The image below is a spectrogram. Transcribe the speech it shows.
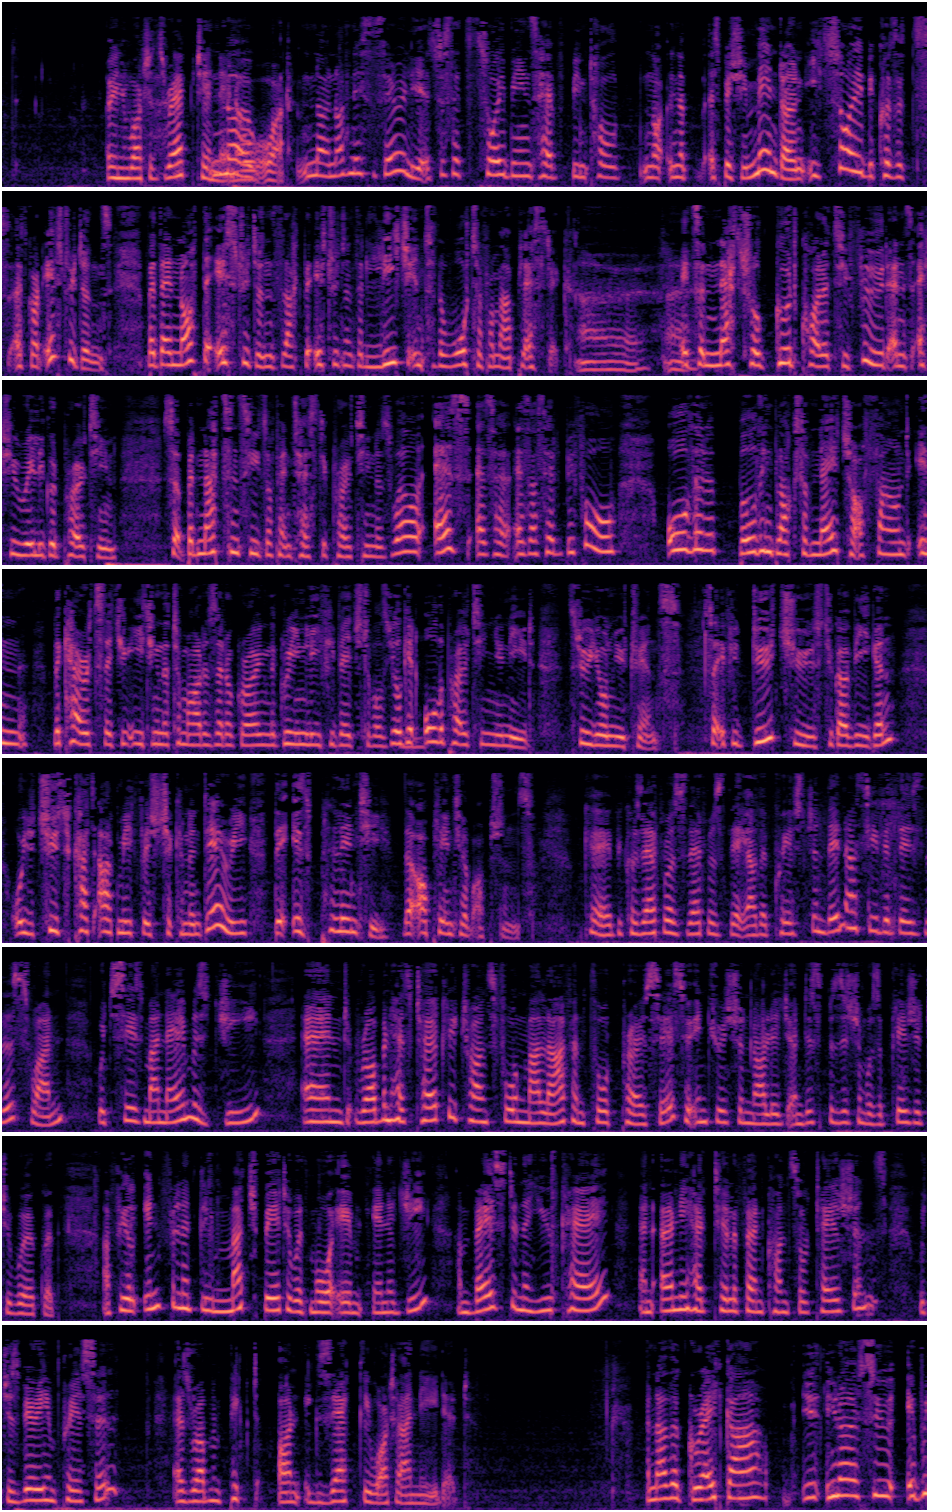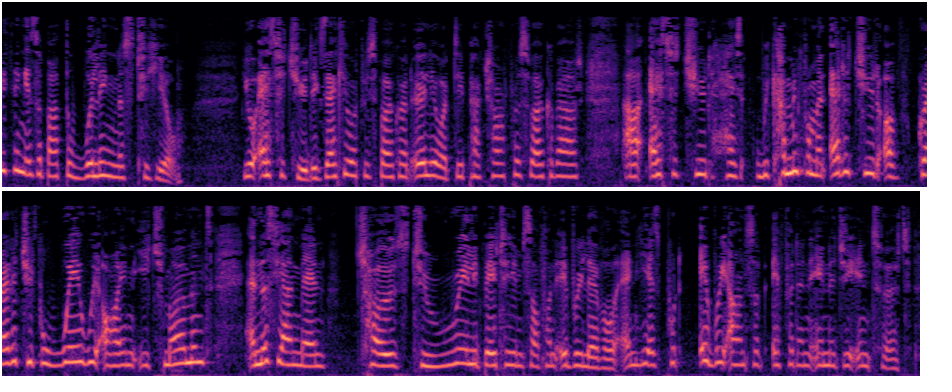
In what it's wrapped in no, or what? No, not necessarily. It's just that soybeans have been told not, especially men don't eat soy because it's, it's got estrogens, but they're not the estrogens like the estrogens that leach into the water from our plastic. Oh, oh. It's a natural, good quality food and it's actually really good protein. So, but nuts and seeds are fantastic protein as well. As, as, as I said before, all the building blocks of nature are found in the carrots that you're eating, the tomatoes that are growing, the green leafy vegetables. You'll get mm. all the protein you need through your nutrients. So if you do choose to go vegan or you choose to cut out meat, fish, chicken and dairy, there is plenty. There are plenty of options. Okay, because that was, that was the other question. Then I see that there's this one, which says, my name is G, and Robyn has totally transformed my life and thought process. Her intuition, knowledge, and disposition was a pleasure to work with. I feel infinitely much better with more em- energy. I'm based in the UK and only had telephone consultations, which is very impressive, as Robyn picked on exactly what I needed. Another great guy. You, you know, Sue, everything is about the willingness to heal. Your attitude, exactly what we spoke about earlier, what Deepak Chopra spoke about. Our attitude has, we're coming from an attitude of gratitude for where we are in each moment. And this young man chose to really better himself on every level and he has put every ounce of effort and energy into it.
